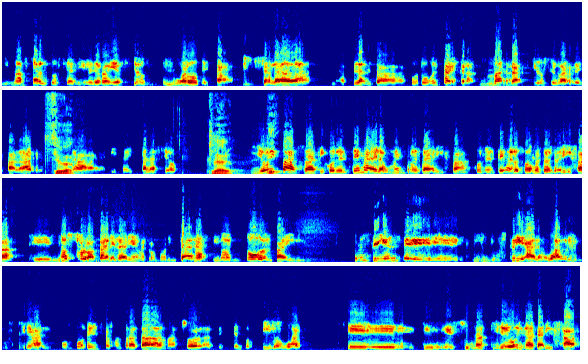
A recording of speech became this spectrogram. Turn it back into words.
y más alto sea el nivel de radiación el lugar donde está instalada la planta fotovoltaica, más rápido se va a reparar esa, instalación. Claro. Y hoy pasa que con el tema del aumento de tarifa, con el tema de los aumentos de tarifa, eh, no solo acá en el área metropolitana, sino en todo el país, un cliente industrial o agroindustrial con potencia contratada mayor a 300 kilowatts eh, que es una tiene hoy una tarifa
